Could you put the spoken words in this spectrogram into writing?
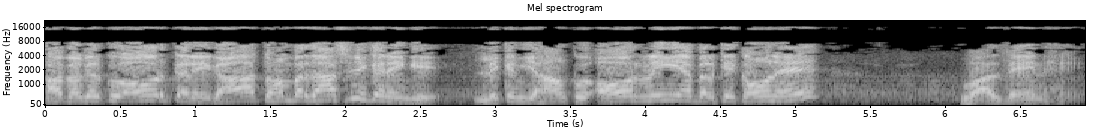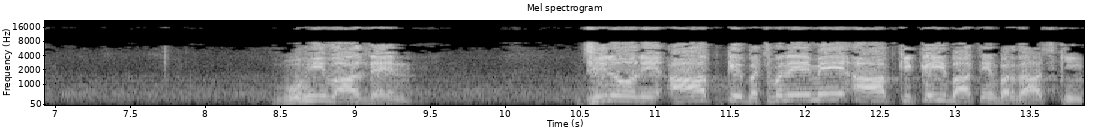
اب اگر کوئی اور کرے گا تو ہم برداشت نہیں کریں گے۔ لیکن یہاں کوئی اور نہیں ہے بلکہ کون ہے؟ والدین ہیں۔ وہی والدین جنہوں نے آپ کے بچپنے میں آپ کی کئی باتیں برداشت کی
